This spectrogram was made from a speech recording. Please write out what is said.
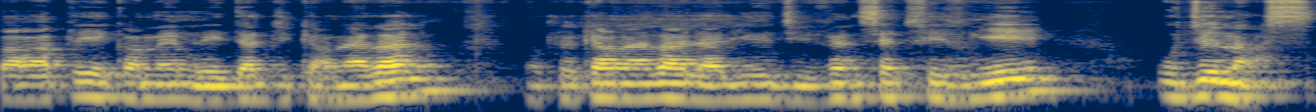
On va rappeler quand même les dates du carnaval. Donc le carnaval a lieu du 27 février au 2 mars.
